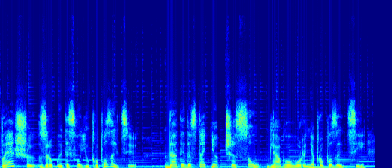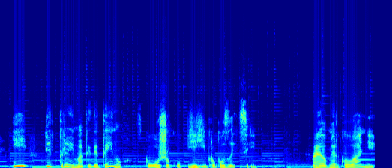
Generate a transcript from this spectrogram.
першою зробити свою пропозицію, дати достатньо часу для обговорення пропозиції і підтримати дитину в пошуку її пропозиції. При обміркуванні,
